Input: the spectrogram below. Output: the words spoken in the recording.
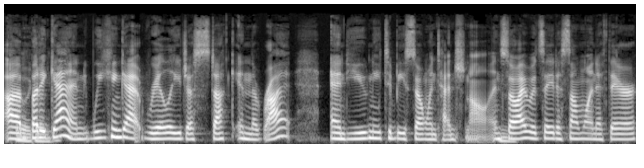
uh, really but good. again, we can get really just stuck in the rut and you need to be so intentional. And Mm. so I would say to someone if they're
